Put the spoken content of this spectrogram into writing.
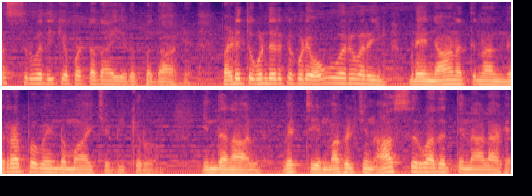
ஆசிர்வதிக்கப்பட்டதாய் இருப்பதாக படித்து கொண்டிருக்கக்கூடிய ஒவ்வொருவரையும் உடைய ஞானத்தினால் நிரப்ப வேண்டுமாய் செபிக்கிறோம். இந்த நாள் வெற்றியின் மகிழ்ச்சியின் ஆசீர்வாதத்தின் நாளாக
